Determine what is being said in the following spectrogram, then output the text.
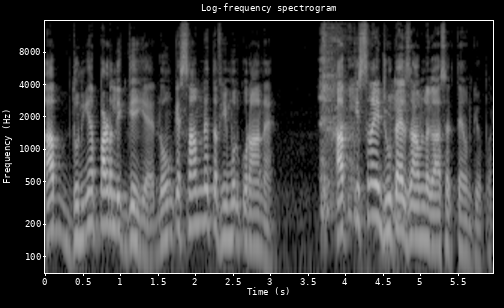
अब दुनिया पढ़ लिख गई है, लोगों के सामने तफहीमुल कुरान है। आप किस तरह झूठा इल्ज़ाम लगा सकते हैं उनके ऊपर?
